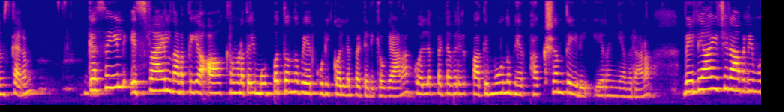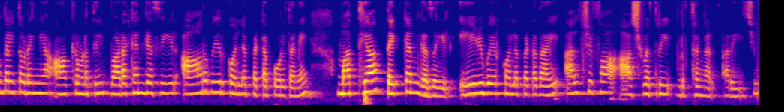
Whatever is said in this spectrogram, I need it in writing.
നമസ്കാരം. ഗസയിൽ ഇസ്രായേൽ നടത്തിയ ആക്രമണത്തിൽ മുപ്പത്തൊന്ന് പേർ കൂടി കൊല്ലപ്പെട്ടിരിക്കുകയാണ്. കൊല്ലപ്പെട്ടവരിൽ പതിമൂന്ന് പേർ ഭക്ഷണം തേടി ഇറങ്ങിയവരാണ്. വെള്ളിയാഴ്ച രാവിലെ മുതൽ തുടങ്ങിയ ആക്രമണത്തിൽ വടക്കൻ ഗസയിൽ ആറു പേർ കൊല്ലപ്പെട്ടപ്പോൾ തന്നെ മധ്യ തെക്കൻ ഗസയിൽ ഏഴുപേർ കൊല്ലപ്പെട്ടതായി അൽ ഷിഫ ആശുപത്രി വൃത്തങ്ങൾ അറിയിച്ചു.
